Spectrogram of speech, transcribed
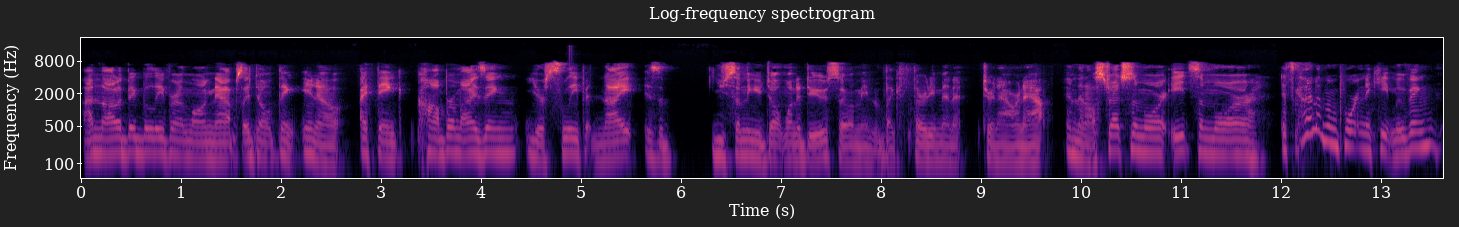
I'm not a big believer in long naps. I don't think, you know, I think compromising your sleep at night is a you something you don't want to do. So I mean, like 30 minute to an hour nap, and then I'll stretch some more, eat some more. It's kind of important to keep moving.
